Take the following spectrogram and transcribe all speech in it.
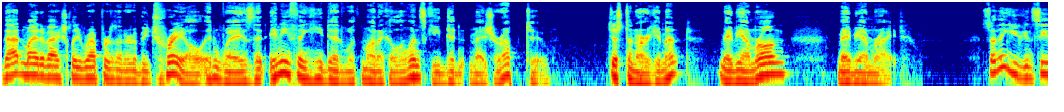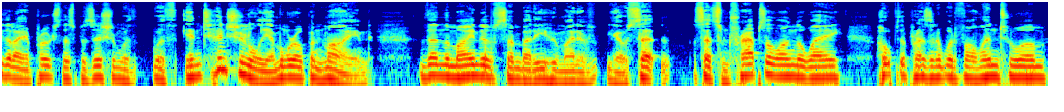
That might have actually represented a betrayal in ways that anything he did with Monica Lewinsky didn't measure up to. Just an argument. Maybe I'm wrong. Maybe I'm right. So I think you can see that I approach this position with, with intentionally a more open mind than the mind of somebody who might have, you know, set set some traps along the way, hoped the president would fall into them,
